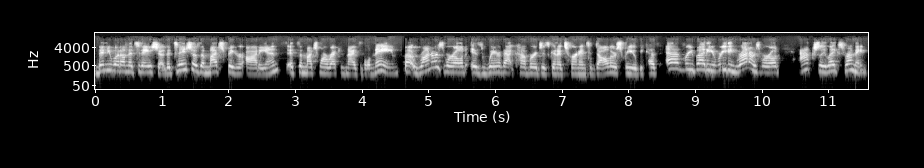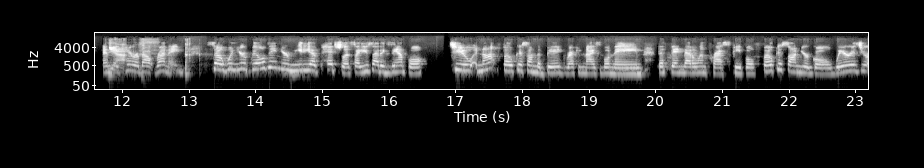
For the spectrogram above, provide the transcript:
than you would on the Today Show. The Today Show is a much bigger audience, it's a much more recognizable name. But Runner's World is where that coverage is going to turn into dollars for you because everybody reading Runner's World actually likes running and yeah. they care about running. so when you're building your media pitch list, I use that example to not focus on the big recognizable name, the thing that'll impress people. Focus on your goal. Where is your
